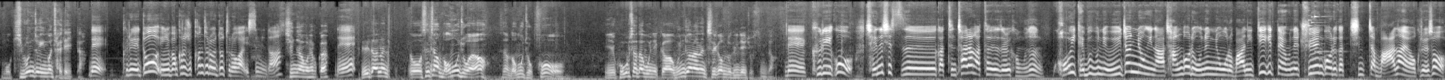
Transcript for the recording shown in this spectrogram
뭐 기본적인 건 잘 돼 있다. 네. 그래도 일반 크루즈 컨트롤도 들어가 있습니다. 시운전 한번 해볼까요? 네. 일단은 어, 승차감 너무 좋아요. 승차감 너무 좋고 이제 고급차다 보니까 운전하는 질감도 굉장히 좋습니다. 네, 그리고 제네시스 같은 차량 같은 경우는 거의 대부분이 의전용이나 장거리 운행용으로 많이 뛰기 때문에 주행거리가 진짜 많아요. 그래서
